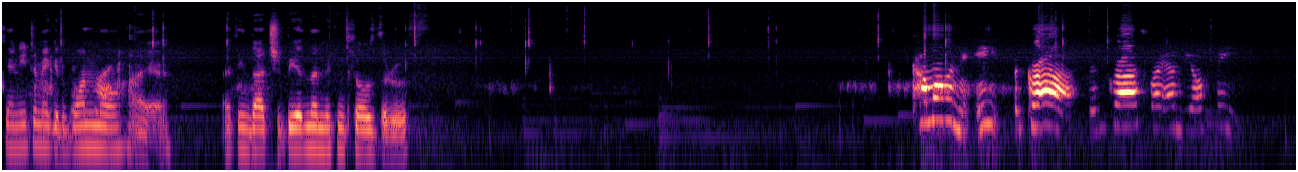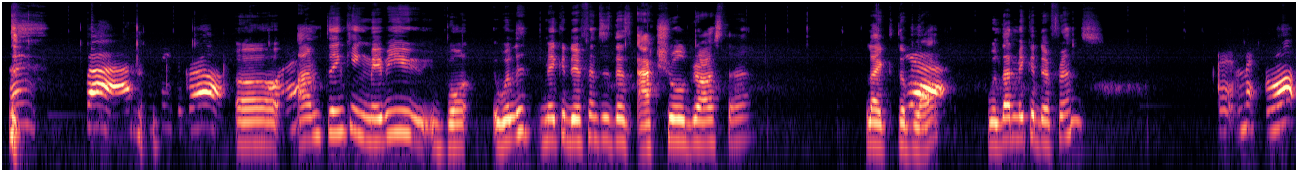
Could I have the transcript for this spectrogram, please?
Okay, I need to make it one more higher. I think that should be, and then we can close the roof. Under your feet. Don't fast. Eat the grass. Uh, I'm thinking maybe you bo- will it make a difference if there's actual grass there? Like the yeah. block? Will that make a difference? It, ma- what?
